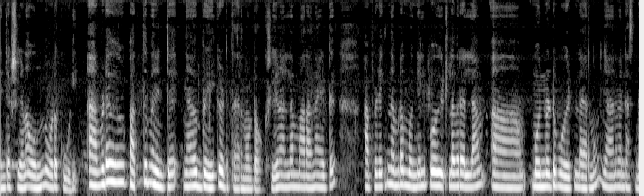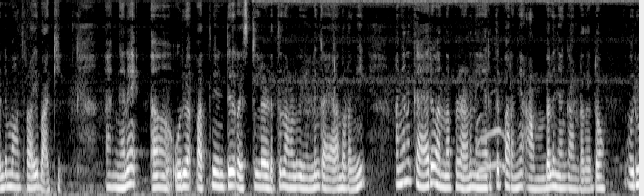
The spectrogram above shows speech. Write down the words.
എന്റെ ക്ഷീണം ഒന്നുകൂടെ കൂടി. അവിടെ ഒരു പത്ത് മിനിറ്റ് ഞാൻ ഒരു ബ്രേക്ക് എടുത്തായിരുന്നു കേട്ടോ ക്ഷീണമെല്ലാം മാറാനായിട്ട് അപ്പോഴേക്കും നമ്മുടെ മുന്നിൽ പോയിട്ടുള്ളവരെല്ലാം മുന്നോട്ട് പോയിട്ടുണ്ടായിരുന്നു. ഞാനും എന്റെ ഹസ്ബൻഡും മാത്രമായി ബാക്കി. അങ്ങനെ ഒരു പത്ത് മിനിറ്റ് റെസ്റ്റെല്ലാം എടുത്ത് നമ്മൾ വീണ്ടും കയറാൻ തുടങ്ങി. അങ്ങനെ കയറി വന്നപ്പോഴാണ് നേരത്തെ പറഞ്ഞ അമ്പലം ഞാൻ കണ്ടത് കേട്ടോ. ഒരു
